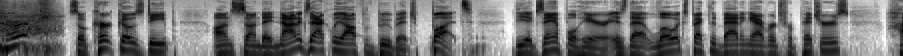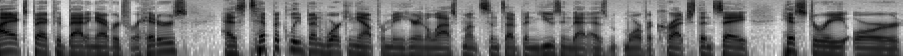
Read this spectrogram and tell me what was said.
Kirk? So Kirk goes deep on Sunday, not exactly off of Bubich, but the example here is that low expected batting average for pitchers, high expected batting average for hitters has typically been working out for me here in the last month since I've been using that as more of a crutch than say history or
